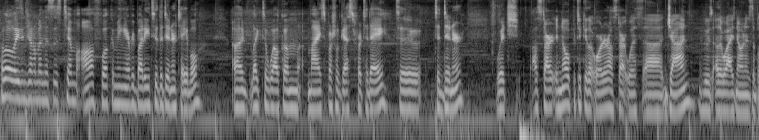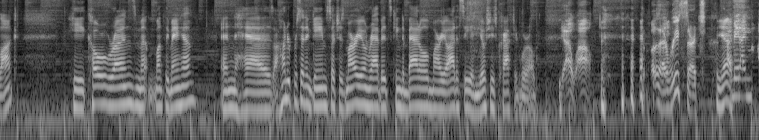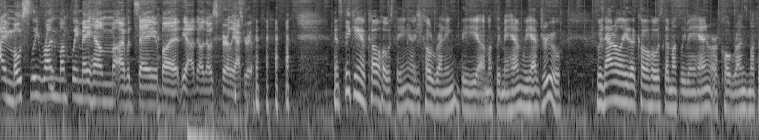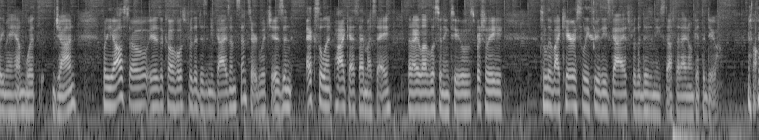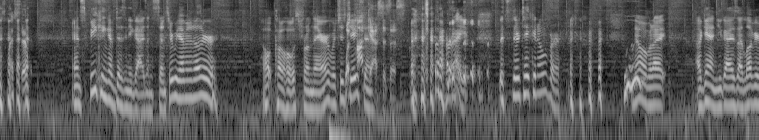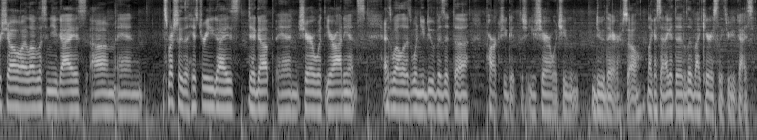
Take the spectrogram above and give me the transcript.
Hello, ladies and gentlemen. This is Tim Off, welcoming everybody to the dinner table. I'd like to welcome my special guest for today to to dinner, which I'll start in no particular order. I'll start with uh, John, who's otherwise known as the Blanc. He co-runs M- Monthly Mayhem and has 100% in games such as Mario and Rabbids Kingdom Battle, Mario Odyssey, and Yoshi's Crafted World. Yeah, wow. What is that research? Yeah, I mean, I I mostly run monthly mayhem, I would say, but yeah, no, that was fairly accurate. And speaking of co-hosting and co-running the uh, Monthly Mayhem, we have Drew, who's not only the co-host of Monthly Mayhem or co-runs Monthly Mayhem with John, but he also is a co-host for the Disney Guys Uncensored, which is an excellent podcast, I must say, that I love listening to, especially to live vicariously through these guys for the Disney stuff that I don't get to do. And speaking of Disney Guys Uncensored, we have another co-host from there, which is What Jason. podcast is this? right. It's they're taking over. no, but I again, you guys, I love your show. I love listening to you guys, um, and especially the history you guys dig up and share with your audience, as well as when you do visit the parks, you get to, you share what you do there. So, like I said, I get to live vicariously through you guys.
